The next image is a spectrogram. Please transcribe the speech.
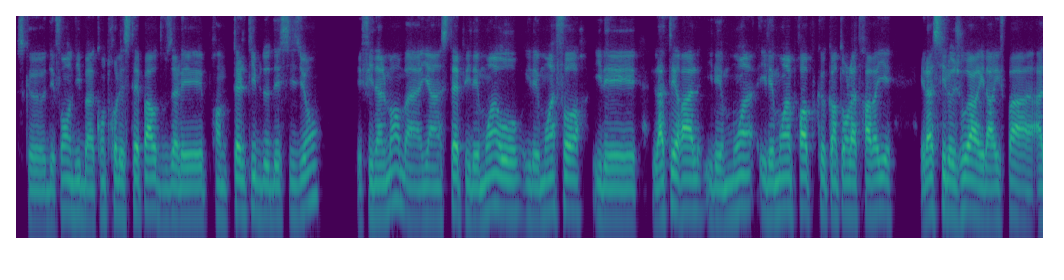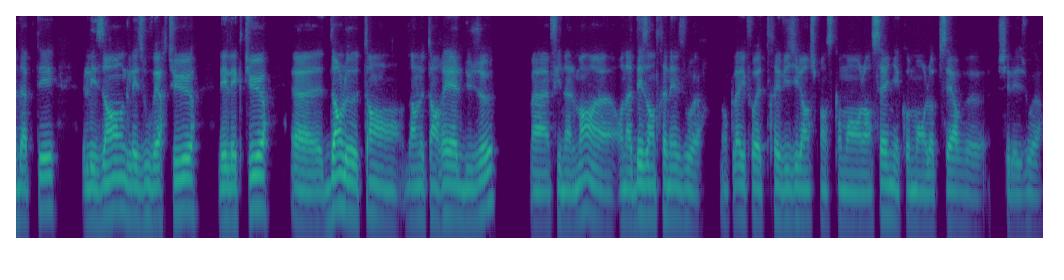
Parce que des fois, on dit, bah, contre les step-out, vous allez prendre tel type de décision. Et finalement, bah, il y a un step, il est moins haut, il est moins fort, il est latéral, il est moins, il est moins propre que quand on l'a travaillé. Et là, si le joueur il n'arrive pas à adapter les angles, les ouvertures, les lectures, euh, dans, le temps, dans le temps réel du jeu, ben, finalement, euh, on a désentraîné le joueur. Donc là, il faut être très vigilant, je pense, comment on l'enseigne et comment on l'observe euh, chez les joueurs.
